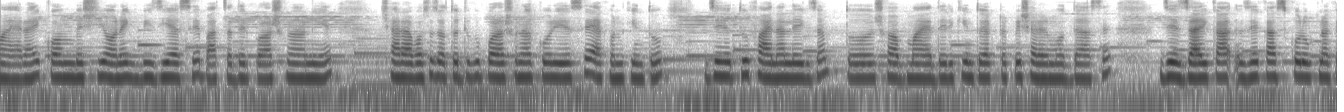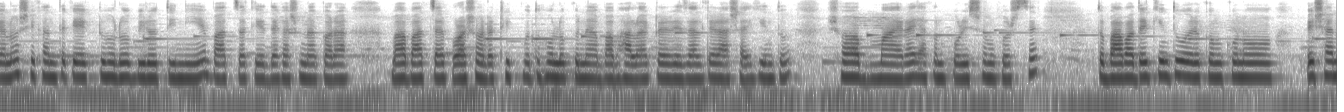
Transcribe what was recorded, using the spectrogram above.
মায়েরাই কম বেশি অনেক বিজি আছে বাচ্চাদের পড়াশোনা নিয়ে। সারা বছর যতটুকু পড়াশোনা করিয়েছে, এখন কিন্তু যেহেতু ফাইনাল এক্সাম তো সব মায়েদের কিন্তু একটা প্রেশারের মধ্যে আছে যে যাই যে কাজ করুক না কেন, সেখান থেকে একটু হলেও বিরতি নিয়ে বাচ্চাকে দেখাশোনা করা বা বাচ্চার পড়াশোনাটা ঠিকমতো হলো কিনা বা ভালো একটা রেজাল্টের আশায় কিন্তু সব মায়েরাই এখন পরিশ্রম করছে। তো বাবাদের কিন্তু ওইরকম কোনো পেশার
